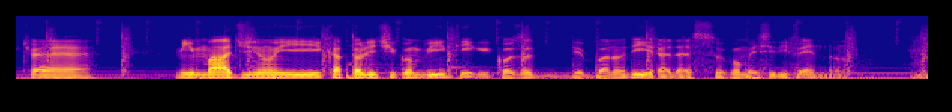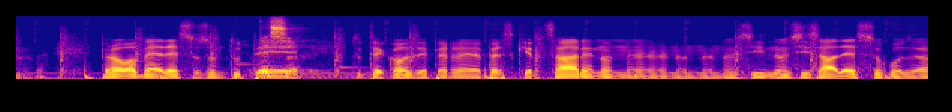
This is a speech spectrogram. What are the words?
Cioè, mi immagino i cattolici convinti che cosa debbano dire adesso, come si difendono. Però vabbè, adesso sono tutte, adesso... tutte cose per, per scherzare, non, non, non, si, non, si, sa adesso cosa...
